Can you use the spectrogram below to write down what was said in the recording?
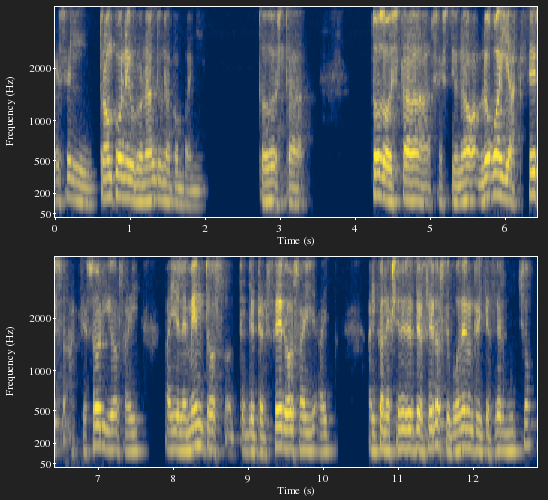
es el tronco neuronal de una compañía. Todo está todo está gestionado. Luego hay acceso, accesorios, hay, hay elementos de terceros, hay, hay, conexiones de terceros que pueden enriquecer mucho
